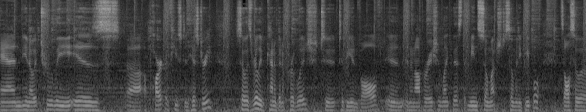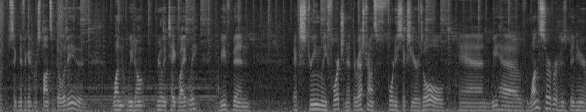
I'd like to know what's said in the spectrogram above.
And you know, it truly is uh, a part of Houston history. So it's really kind of been a privilege to, to be involved in, in an operation like this that means so much to so many people. It's also a significant responsibility one that we don't really take lightly. We've been extremely fortunate. The restaurant's 46 years old, and we have one server who's been here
